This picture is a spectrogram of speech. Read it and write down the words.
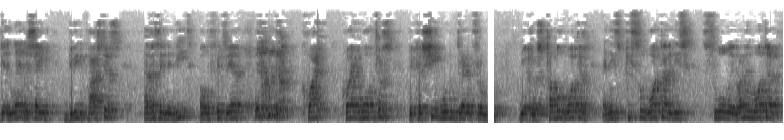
getting led beside green pastures everything they need, all the food's there. quiet, quiet waters, because sheep won't drink from where there's troubled water. It needs peaceful water. It needs slowly running water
